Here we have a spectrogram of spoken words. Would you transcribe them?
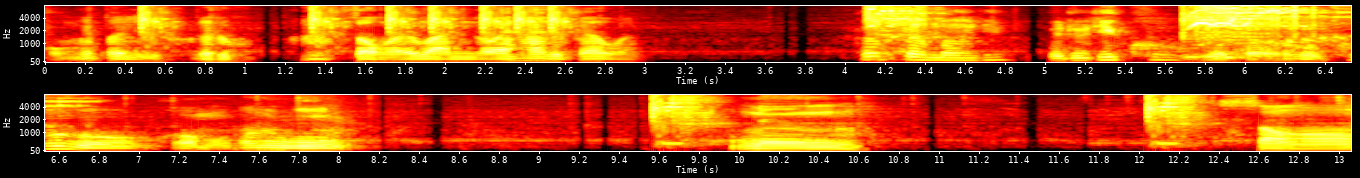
ผมไม่เปิดรีวิวแล้วดูสองร้อยวันร้อยห้าสิบเก้าวันก็ประมาณนี้ไปดูที่คู่แล้วก็คู่ผมก็มี หนึ่งสอง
